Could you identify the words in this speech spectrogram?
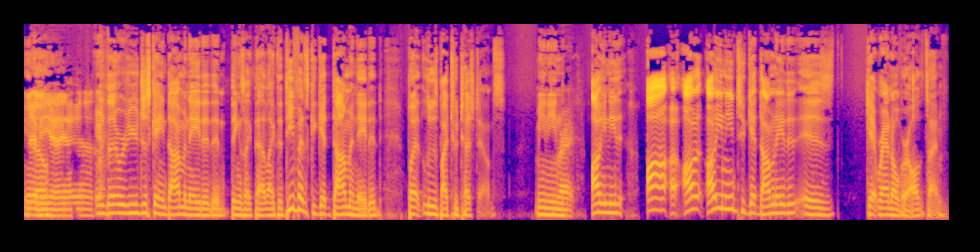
You know, yeah, yeah, yeah. Or the- or you're just getting dominated and things like that. Like the defense could get dominated, but lose by two touchdowns. Meaning, Right. all you need, all, all, all you need to get dominated is get ran over all the time.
